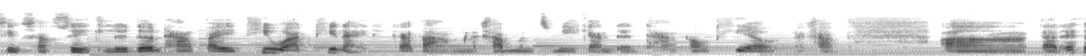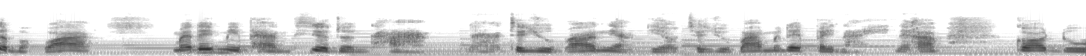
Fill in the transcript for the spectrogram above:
สิ่งศักดิ์สิทธิ์หรือเดินทางไปที่วัดที่ไหนก็ตามนะครับ มันจะมีการเดินทางท่องเที่ยวนะครับแต่ถ้าเกิดบอกว่าไม่ได้มีแผนที่จะเดินทางนะจะอยู่บ้านอย่างเดียวจะอยู่บ้านไม่ได้ไปไหนนะครับ ก็ดู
